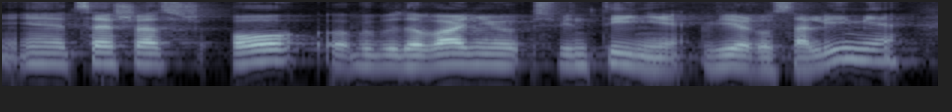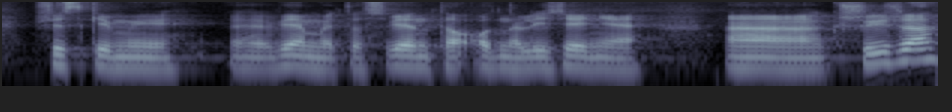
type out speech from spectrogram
e, cesarz o wybudowaniu świątyni w. Wszystkie my e, wiemy to święto odnalezienia e, krzyża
